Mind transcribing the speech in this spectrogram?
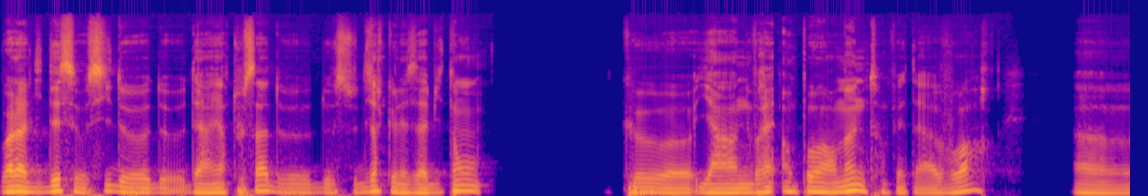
voilà, l'idée c'est aussi de, derrière tout ça de, se dire que les habitants, qu'il euh, y a un vrai empowerment en fait à avoir euh,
